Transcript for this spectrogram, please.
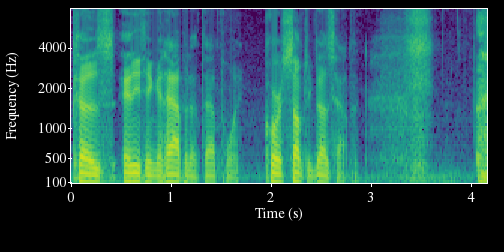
because anything could happen at that point. Of course, something does happen.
